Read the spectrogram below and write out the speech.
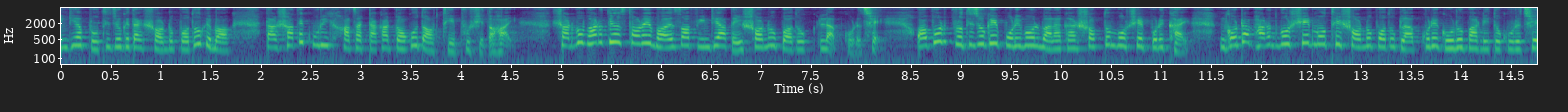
ইন্ডিয়া প্রতিযোগিতায় স্বর্ণপদক এবং তার সাথে কুড়ি হাজার টাকা নগদ অর্থে ভূষিত হয়। সর্বভারতীয় স্তরে ভয়েস অফ ইন্ডিয়াতে স্বর্ণপদক লাভ করেছে। অপর প্রতিযোগী পরিমল মালাকার সপ্তম বর্ষের পরীক্ষায় গোটা ভারতবর্ষের মধ্যে স্বর্ণপদক লাভ করে গৌরবান্বিত করেছে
